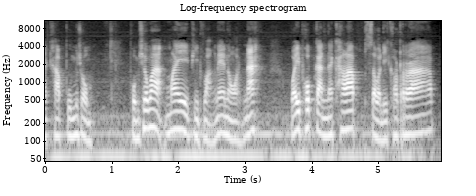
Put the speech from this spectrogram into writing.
นะครับคุณผู้ชม ผมเชื่อว่าไม่ผิดหวังแน่นอนนะ ไว้พบกันนะครับ สวัสดีครับ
